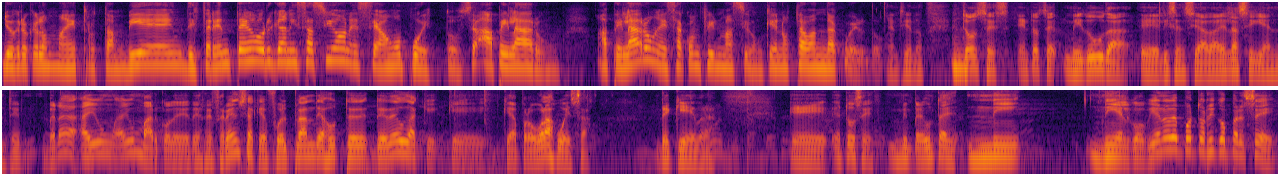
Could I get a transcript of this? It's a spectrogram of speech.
yo creo que los maestros también, diferentes organizaciones se han opuesto, se apelaron apelaron a esa confirmación, que no estaban de acuerdo. Entiendo. Entonces, entonces mi duda, eh, licenciada, es la siguiente. ¿verdad? Hay un, hay un marco de, referencia que fue el plan de ajuste de deuda que, que, aprobó la jueza de quiebra. Eh, entonces, mi pregunta es, ni, ni el gobierno de Puerto Rico per se,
